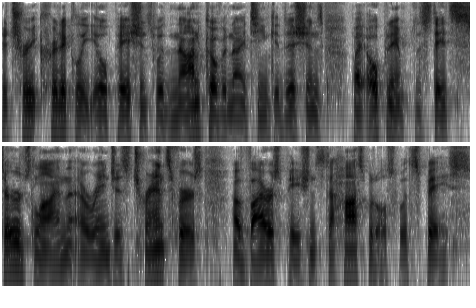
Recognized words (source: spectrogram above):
to treat critically ill patients with non-COVID-19 conditions by opening opening up the state's surge line that arranges transfers of virus patients to hospitals with space.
